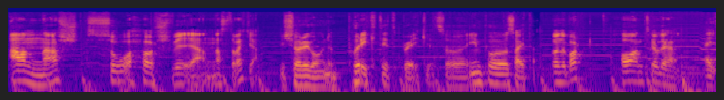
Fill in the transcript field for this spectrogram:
annars så hörs vi igen nästa vecka. Vi kör igång nu på riktigt, breaket, så in på sajten. Underbart. Ha en trevlig helg. Hej.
